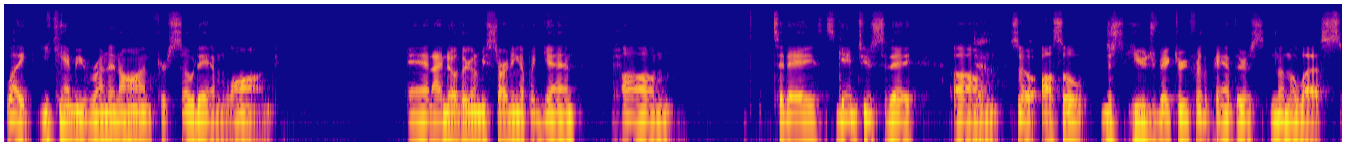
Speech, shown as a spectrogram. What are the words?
like you can't be running on for so damn long. And I know they're going to be starting up again um, today. It's game two's today. Um, Yeah. So also just huge victory for the Panthers nonetheless.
